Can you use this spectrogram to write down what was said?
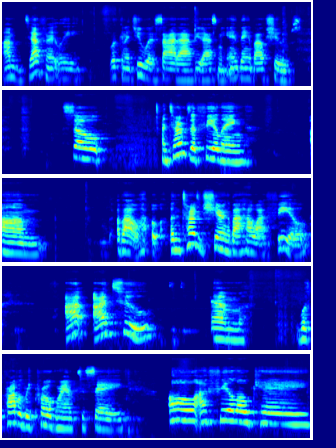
I'm definitely looking at you with a side eye if you ask me anything about shoes. So, in terms of feeling um, about in terms of sharing about how I feel, I I too am was probably programmed to say, "Oh, I feel okay."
